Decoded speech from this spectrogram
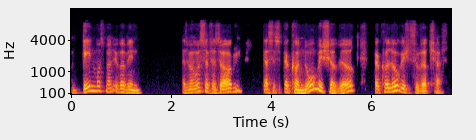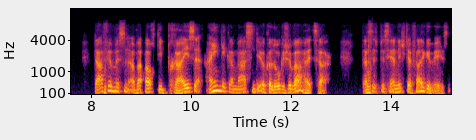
Und den muss man überwinden. Also man muss dafür sorgen, dass es ökonomischer wird, ökologisch zu wirtschaften. Dafür müssen aber auch die Preise einigermaßen die ökologische Wahrheit sagen. Das ist bisher nicht der Fall gewesen,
